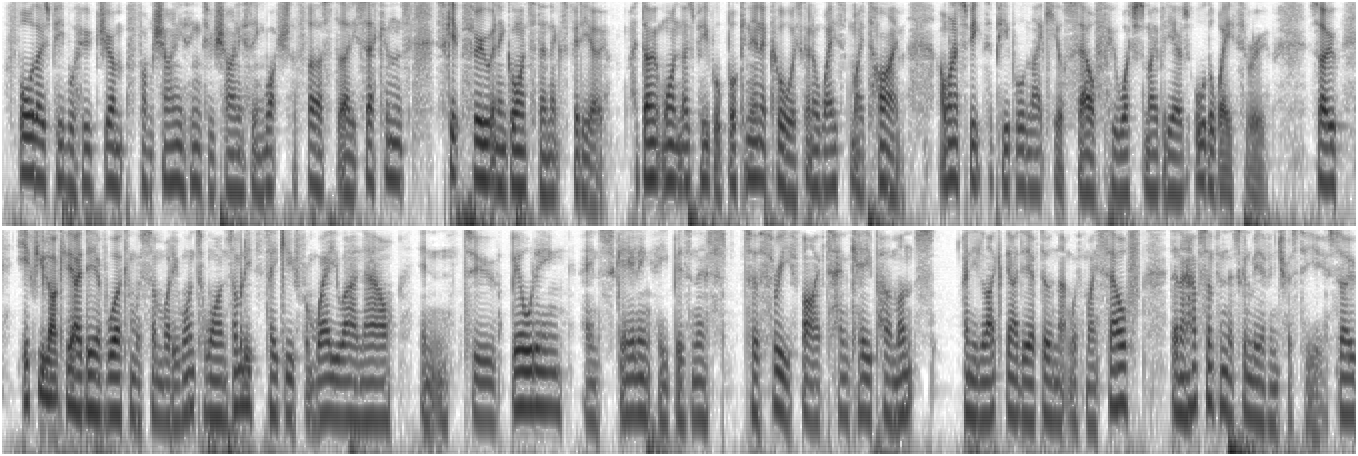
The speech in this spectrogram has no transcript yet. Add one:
For those people who jump from shiny thing to shiny thing, watch the first 30 seconds, skip through and then go on to the next video. I don't want those people booking in a call. It's going to waste my time. I want to speak to people like yourself who watches my videos all the way through. So if you like the idea of working with somebody one to one, somebody to take you from where you are now into building and scaling a business to three, five, 10k per month, and you like the idea of doing that with myself, then I have something that's going to be of interest to you. So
